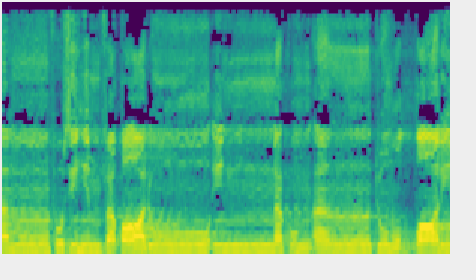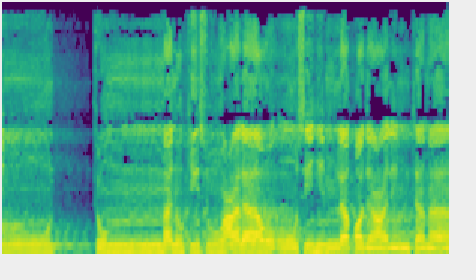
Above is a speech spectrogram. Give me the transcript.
أنفسهم فقالوا إنكم أنتم الظالمون. ثم نكسوا على رؤوسهم لقد علمت ما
